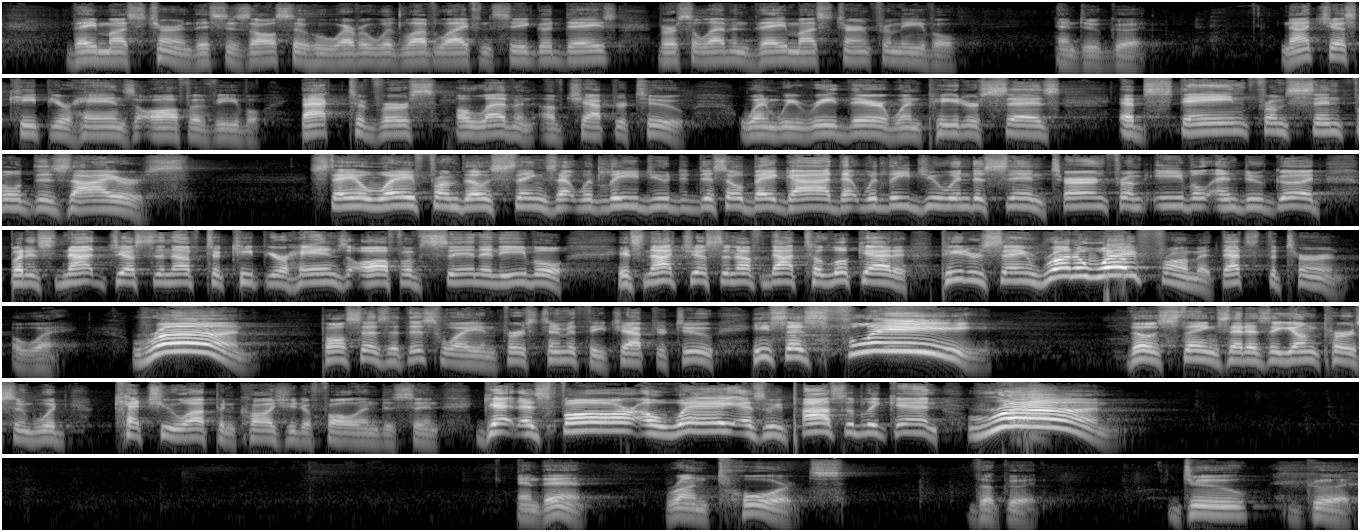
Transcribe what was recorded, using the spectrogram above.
They must turn. This is also whoever would love life and see good days. Verse 11, they must turn from evil and do good. Not just keep your hands off of evil. Back to verse 11 of chapter 2, when we read there, when Peter says, abstain from sinful desires. Stay away from those things that would lead you to disobey God, that would lead you into sin. Turn from evil and do good. But it's not just enough to keep your hands off of sin and evil. It's not just enough not to look at it. Peter's saying, run away from it. That's the turn away. Run. Paul says it this way in 1 Timothy chapter 2. He says, flee those things that as a young person would catch you up and cause you to fall into sin. Get as far away as we possibly can. Run! And then run towards the good. Do good.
